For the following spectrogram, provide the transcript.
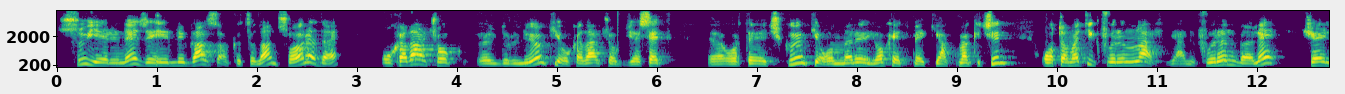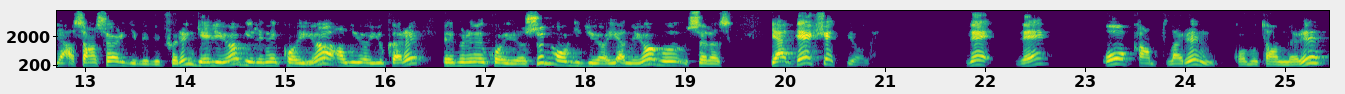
su yerine zehirli gaz akıtılan sonra da o kadar çok öldürülüyor ki o kadar çok ceset e, ortaya çıkıyor ki onları yok etmek, yakmak için otomatik fırınlar yani fırın böyle şeyle asansör gibi bir fırın geliyor birini koyuyor alıyor yukarı öbürünü koyuyorsun o gidiyor yanıyor bu sırası. Yani dehşet bir olay. Ve ve o kampların komutanları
